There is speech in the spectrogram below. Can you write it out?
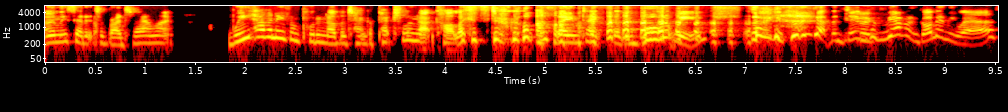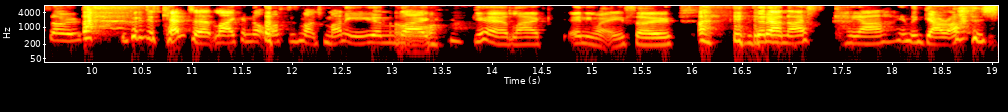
only said it to Brad today. I'm like, we haven't even put another tank of petrol in that car. Like it's still got the same tank that we bought it with. So we could have kept the Jeep because we haven't gone anywhere. So we could have just kept it, like, and not lost as much money. And like, yeah, like anyway. So we got our nice Kia in the garage.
